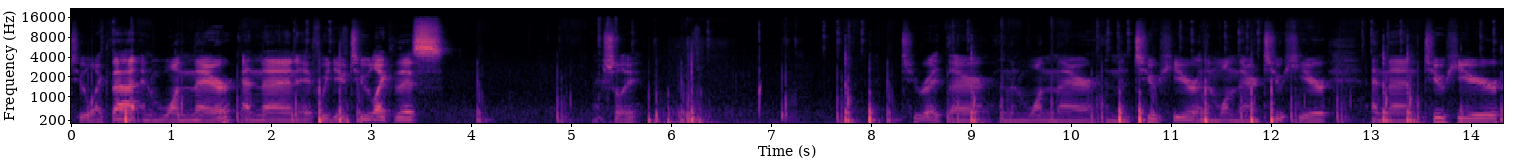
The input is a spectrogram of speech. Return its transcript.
two like that, and one there, and then if we do two like this, actually, two right there, and then one there, and then two here, and then one there, two here, and then two here,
